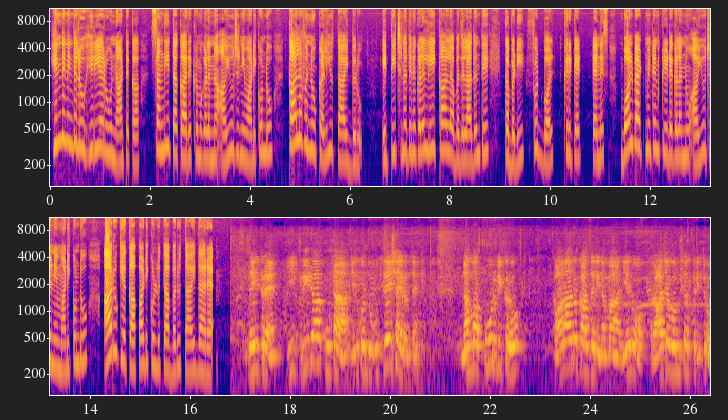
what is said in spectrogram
ಹಿಂದಿನಿಂದಲೂ ಹಿರಿಯರು ನಾಟಕ, ಸಂಗೀತ ಕಾರ್ಯಕ್ರಮಗಳನ್ನು ಆಯೋಜನೆ ಮಾಡಿಕೊಂಡು ಕಾಲವನ್ನು ಕಳೆಯುತ್ತಾ ಇದ್ದರು. ಇತ್ತೀಚಿನ ದಿನಗಳಲ್ಲಿ ಕಾಲ ಬದಲಾದಂತೆ kabaddi, football, cricket tennis ball badminton ಕ್ರೀಡೆಗಳನ್ನು ಆಯೋಜನೆ ಮಾಡಿಕೊಂಡು ಆರೋಗ್ಯ ಕಾಪಾಡಿಕೊಳ್ಳುತ್ತಾ ಬರುತ್ತಾ ಇದ್ದಾರೆ. ಸ್ನೇಹಿತರೆ, ಈ ಕ್ರೀಡಾಕೂಟ ಇದಕ್ಕೊಂದು ಉದ್ದೇಶ ಇರುತ್ತೆ. ನಮ್ಮ ಪೂರ್ವಿಕರು ಕಾಲಾನುಕಾಲದಲ್ಲಿ ನಮ್ಮ ಏನು ರಾಜವಂಶಸ್ಥರಿದ್ರು,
